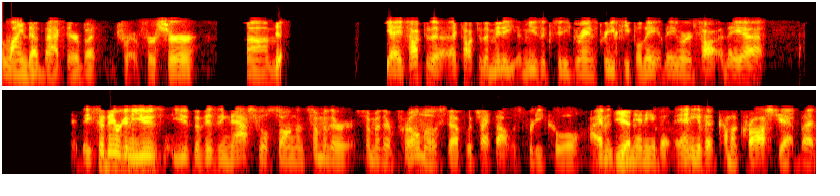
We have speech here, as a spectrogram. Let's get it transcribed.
lined up back there, but for, for sure. Um, yeah. yeah, I talked to the I talked to the Music City Grand Prix people. They they were talk they uh they said they were going to use use the Visiting Nashville song on some of their some of their promo stuff, which I thought was pretty cool. I haven't yeah. seen any of it any of it come across yet, but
